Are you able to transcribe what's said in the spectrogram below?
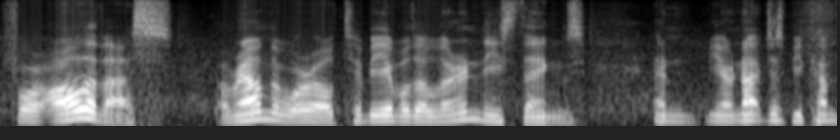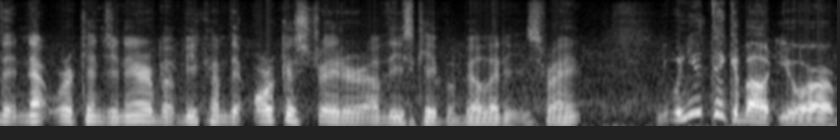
for all of us around the world to be able to learn these things and you know not just become the network engineer but become the orchestrator of these capabilities right When you think about your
